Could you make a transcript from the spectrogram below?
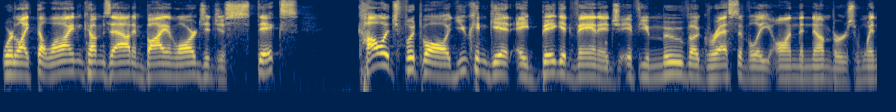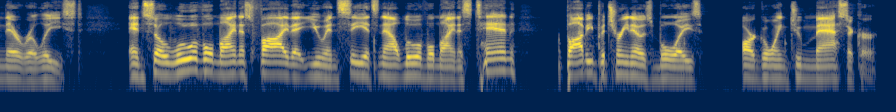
where like the line comes out and by and large it just sticks. College football, you can get a big advantage if you move aggressively on the numbers when they're released. And so Louisville minus five at UNC, it's now Louisville minus 10. Bobby Petrino's boys are going to massacre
